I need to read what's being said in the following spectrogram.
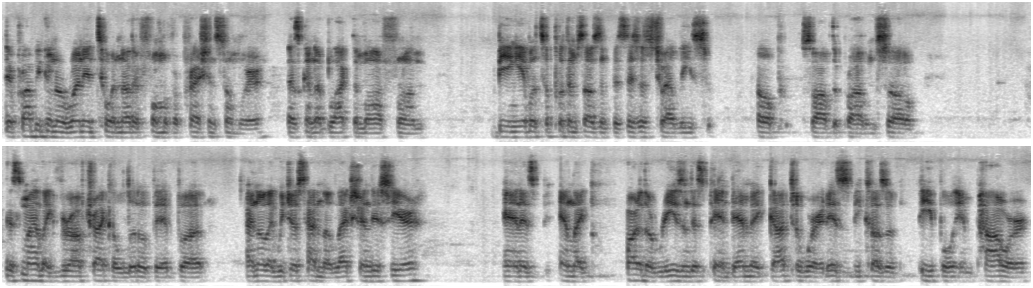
they're probably going to run into another form of oppression somewhere that's going to block them off from being able to put themselves in positions to at least help solve the problem. So this might like veer off track a little bit, but I know like we just had an election this year, and it's and like part of the reason this pandemic got to where it is is because of people in power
